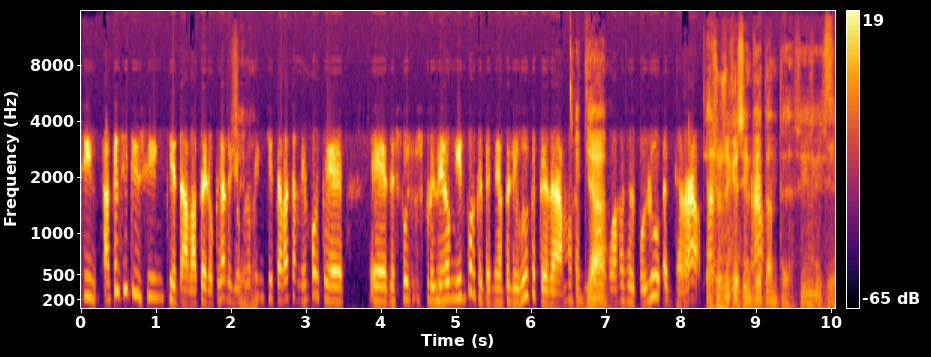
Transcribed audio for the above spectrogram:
sí- aquel sitio sí inquietaba, pero claro, yo Sí, creo ¿no? que inquietaba también porque eh, después nos prohibieron ir porque tenía peligro que quedáramos aquí Ya. los guajes del pueblo encerrados. eso sí que es inquietante. Sí, sí, Mm, sí, sí,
